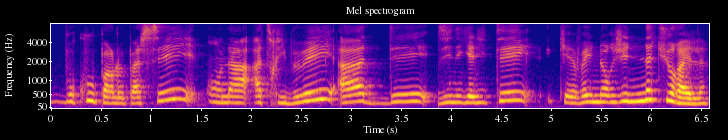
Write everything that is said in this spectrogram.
beaucoup par le passé, on a attribué à des inégalités qui avaient une origine naturelle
